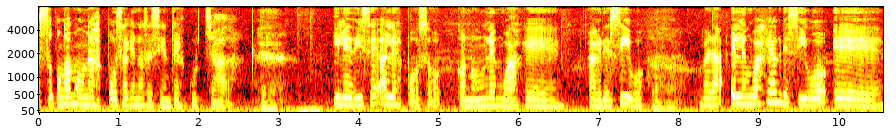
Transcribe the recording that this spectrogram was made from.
supongamos una esposa que no se siente escuchada eh. y le dice al esposo con un lenguaje agresivo, ¿verdad? El lenguaje agresivo, eh,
